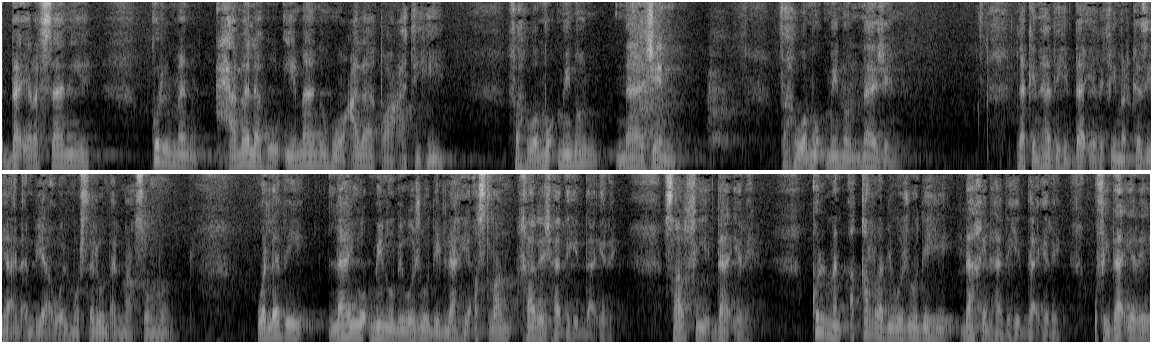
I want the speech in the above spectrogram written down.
الدائرة الثانية كل من حمله إيمانه على طاعته فهو مؤمن ناج فهو مؤمن ناج لكن هذه الدائرة في مركزها الأنبياء والمرسلون المعصومون. والذي لا يؤمن بوجود الله أصلا خارج هذه الدائرة. صار في دائرة. كل من أقر بوجوده داخل هذه الدائرة وفي دائرة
